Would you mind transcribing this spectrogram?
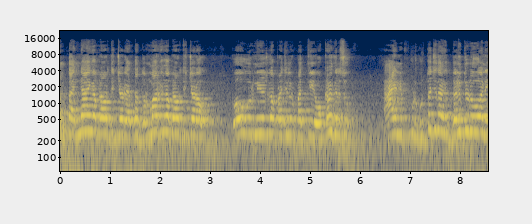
ఎంత అన్యాయంగా ప్రవర్తించాడో ఎంత దుర్మార్గంగా ప్రవర్తించాడో కోవూరు నియోజక ప్రజలకు ప్రతి ఒక్కరూ తెలుసు. ఆయన ఇప్పుడు గుర్తొచ్చిన దళితుడు అని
